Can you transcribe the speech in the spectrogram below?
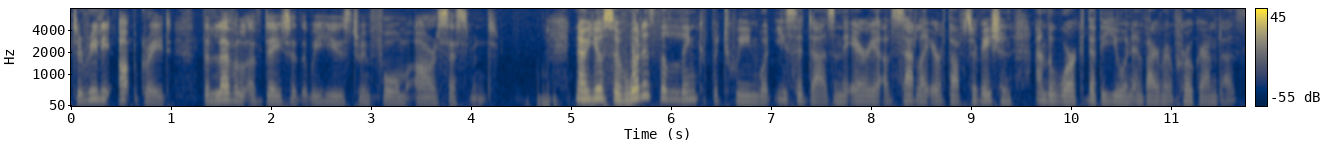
to really upgrade the level of data that we use to inform our assessment. Now, Josef, what is the link between what ESA does in the area of satellite Earth observation and the work that the UN Environment Programme does?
